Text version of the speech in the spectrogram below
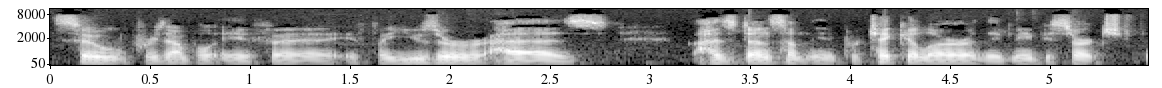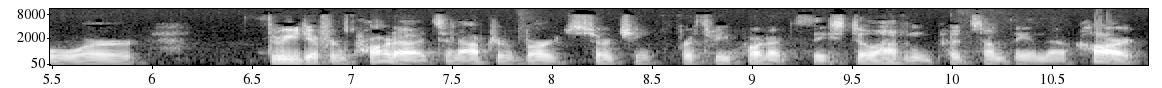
so for example, if a, if a user has has done something in particular, they've maybe searched for three different products, and after searching for three products, they still haven't put something in their cart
